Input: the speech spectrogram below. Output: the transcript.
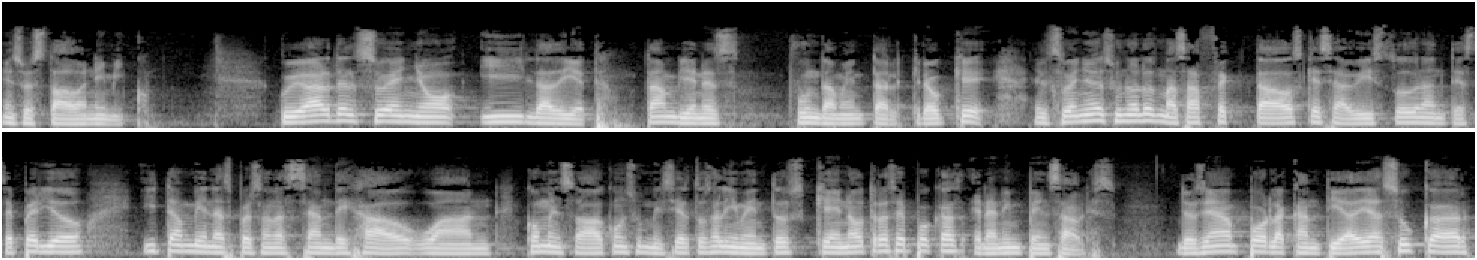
en su estado anímico. Cuidar del sueño y la dieta también es fundamental. Creo que el sueño es uno de los más afectados que se ha visto durante este periodo y también las personas se han dejado o han comenzado a consumir ciertos alimentos que en otras épocas eran impensables, ya sea por la cantidad de azúcar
